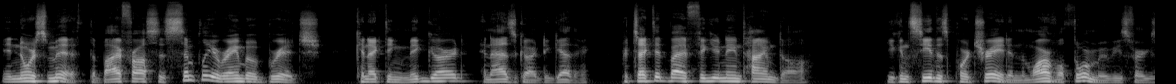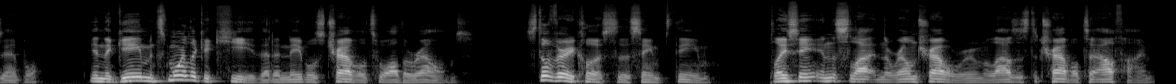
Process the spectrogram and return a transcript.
In Norse myth, the Bifrost is simply a rainbow bridge connecting Midgard and Asgard together, protected by a figure named Heimdall. You can see this portrayed in the Marvel Thor movies, for example. In the game, it's more like a key that enables travel to all the realms. Still very close to the same theme. Placing it in the slot in the realm travel room allows us to travel to Alfheim.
